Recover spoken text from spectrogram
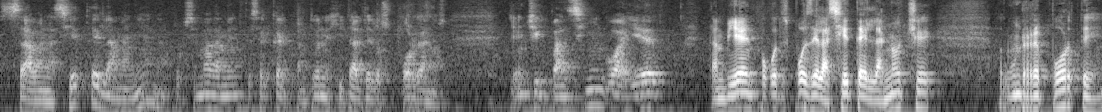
sábana, 7 de la mañana aproximadamente, cerca del Panteón Ejidal de los órganos. Y en Chilpancingo ayer, también poco después de las 7 de la noche, un reporte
